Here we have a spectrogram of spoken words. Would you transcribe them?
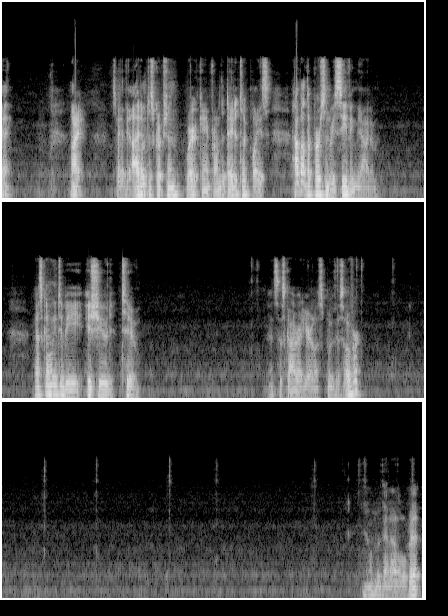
Okay. All right. So we have the item description, where it came from, the date it took place. How about the person receiving the item? That's going to be issued to. That's this guy right here. Let's move this over. And we'll move that out a little bit.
